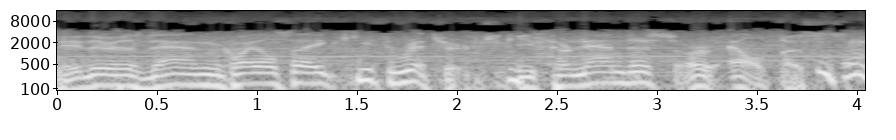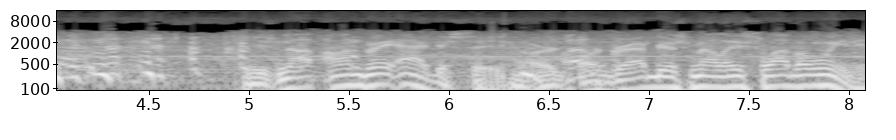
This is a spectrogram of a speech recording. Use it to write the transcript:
Neither is Dan Quayle say Keith Richards, Keith Hernandez, or Elvis. He's not Andre Agassi, or, or Grab Your Smelly Slavowini.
